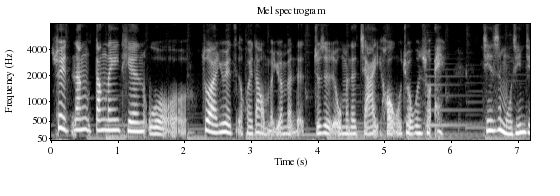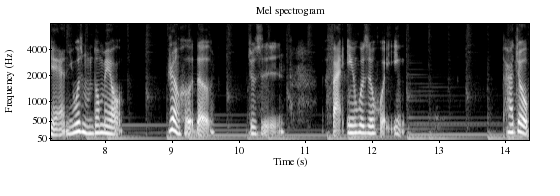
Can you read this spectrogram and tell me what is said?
所以当当那一天我坐完月子回到我们原本的就是我们的家以后，我就问说：“哎、今天是母亲节，你为什么都没有任何的，就是反应或是回应？”他就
